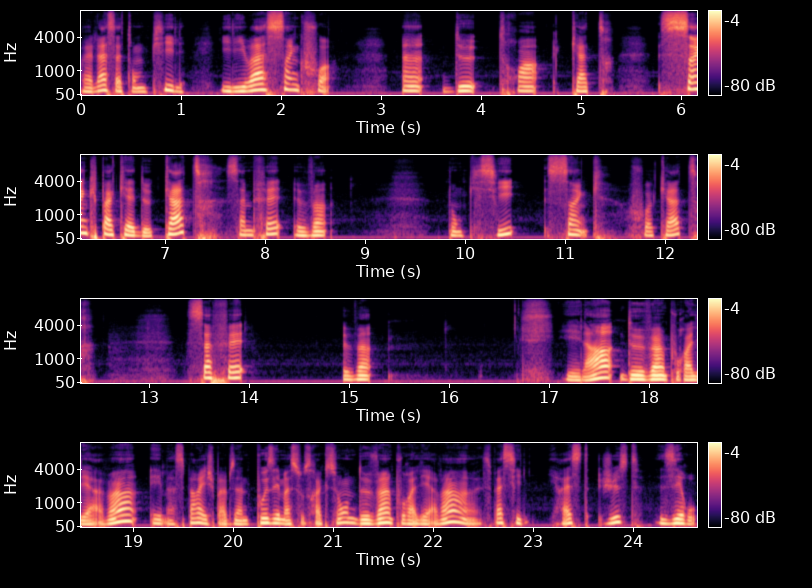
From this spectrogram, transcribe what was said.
ben là, ça tombe pile. Il y va 5 fois. 1, 2, 3, 4, 5 paquets de 4, ça me fait 20. Donc ici, 5 fois 4, ça fait 20. Et là, de 20 pour aller à 20, et ben c'est pareil, je n'ai pas besoin de poser ma soustraction. De 20 pour aller à 20, c'est facile. Il reste juste 0.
